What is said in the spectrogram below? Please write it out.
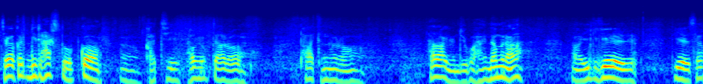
제가 그렇게 일을 할 수도 없고 어, 같이 동역자로 파트너로 사랑해 주고 하- 너무나 어, 이 기회를 위해서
